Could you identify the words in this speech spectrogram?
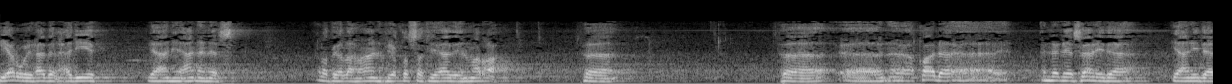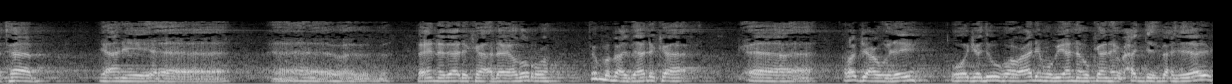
يروي هذا الحديث يعني عن أنس رضي الله عنه في قصة هذه المرأة. ف فقال أن الإنسان إذا يعني إذا تاب يعني فإن ذلك لا يضره. ثم بعد ذلك رجعوا إليه ووجدوه أو علموا بأنه كان يحدث بعد ذلك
